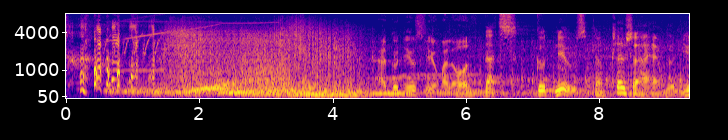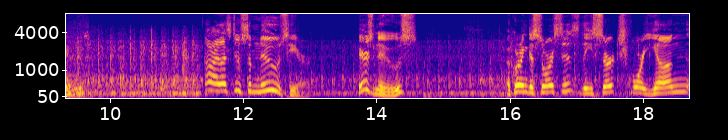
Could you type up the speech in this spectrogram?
I have good news for you, my lord. That's good news. Come closer, I have good news. All right, let's do some news here. Here's news. According to sources, the search for young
